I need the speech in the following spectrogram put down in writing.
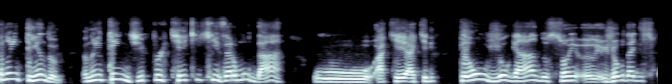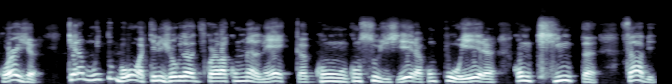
eu, não entendo. Eu não entendi por que, que quiseram mudar o, aquele, aquele tão jogado sonho, jogo da discórdia que era muito bom. Aquele jogo da Discord lá com meleca, com, com sujeira, com poeira, com tinta, sabe?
